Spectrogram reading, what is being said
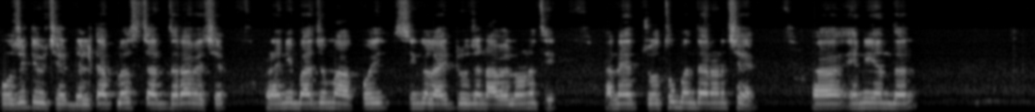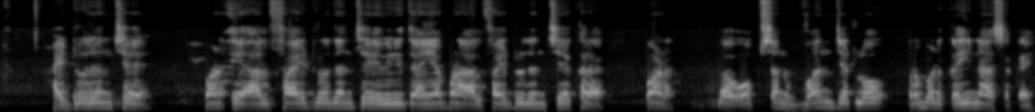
પોઝિટિવ છે ડેલ્ટા પ્લસ ચાર્જ ધરાવે છે, પણ એની બાજુમાં કોઈ સિંગલ હાઇડ્રોજન આવેલો નથી. અને ચોથું બંધારણ છે એની અંદર હાઇડ્રોજન છે, પણ એ આલ્ફા હાઇડ્રોજન છે, એવી રીતે અહીંયા પણ આલ્ફા હાઇડ્રોજન છે ખરા, પણ ઓપ્શન વન જેટલો પ્રબળ કહી ના શકાય.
